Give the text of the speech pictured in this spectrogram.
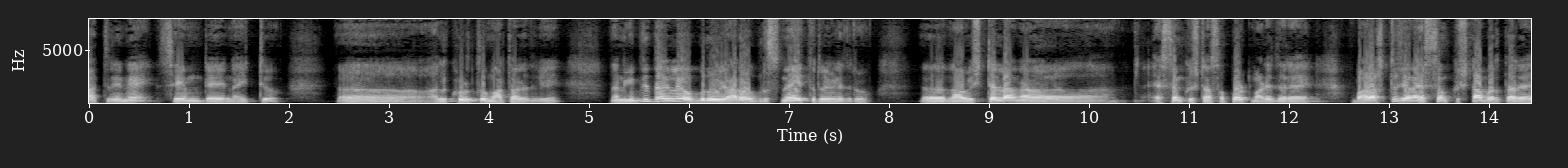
ರಾತ್ರಿನೇ ಸೇಮ್ ಡೇ ನೈಟು ಅಲ್ಲಿ ಕುಳಿತು ಮಾತಾಡಿದ್ವಿ. ನನಗೆ ಇದ್ದಿದ್ದಾಗಲೇ ಒಬ್ಬರು ಯಾರೋ ಒಬ್ಬರು ಸ್ನೇಹಿತರು ಹೇಳಿದರು. ನಾವು ಇಷ್ಟೆಲ್ಲ ಎಸ್ ಎಂ ಕೃಷ್ಣ ಸಪೋರ್ಟ್ ಮಾಡಿದ್ದಾರೆ. ಭಾಳಷ್ಟು ಜನ ಎಸ್ ಎಂ ಕೃಷ್ಣ ಬರ್ತಾರೆ.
